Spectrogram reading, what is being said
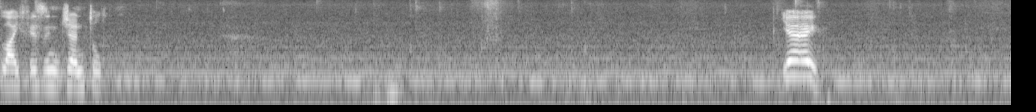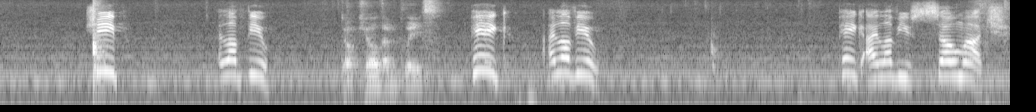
Life isn't gentle. Yay! Sheep! I love you. Don't kill them, please. Pig! I love you. Pig, I love you so much.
